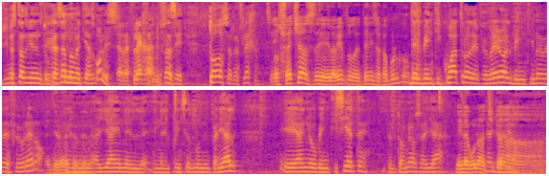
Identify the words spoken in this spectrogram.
si no estás bien en tu casa, no metías goles. Se reflejan. ¿no? O sea, se- todo se refleja. ¿Dos fechas del abierto de tenis de Acapulco? Del 24 de febrero al 29 de febrero. 29 de en- febrero. allá en el, en el Princess Mundo Imperial. eh, año 27 del torneo, o sea, ya. ¿Tiene alguna ya chica llovió.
